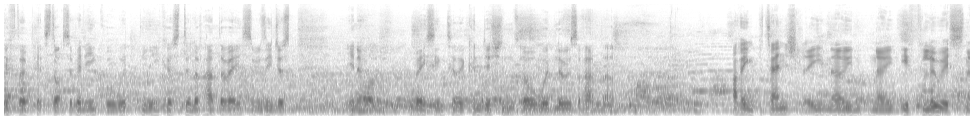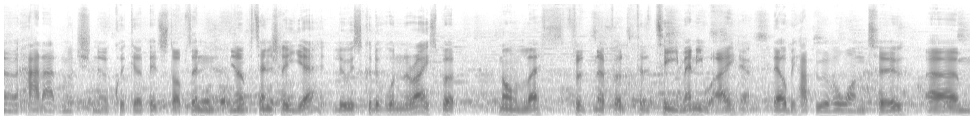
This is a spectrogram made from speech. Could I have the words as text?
if the pit stops had been equal, would Nico still have had the race, or was he just you know, racing to the conditions, or would Lewis have had that? I think potentially, you know, if Lewis know, had had much know, quicker pit stops, then you know potentially, yeah, Lewis could have won the race. But nonetheless, for, no, for, for the team anyway, they'll be happy with a one-two. Um,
